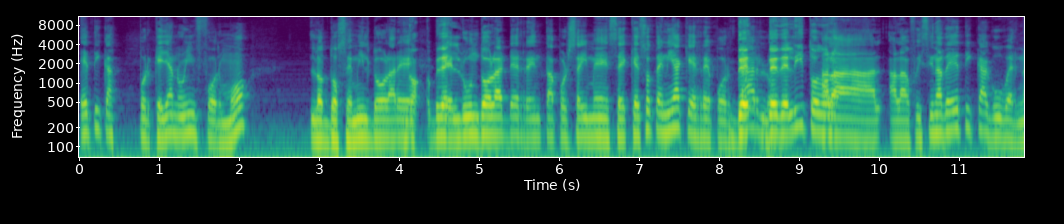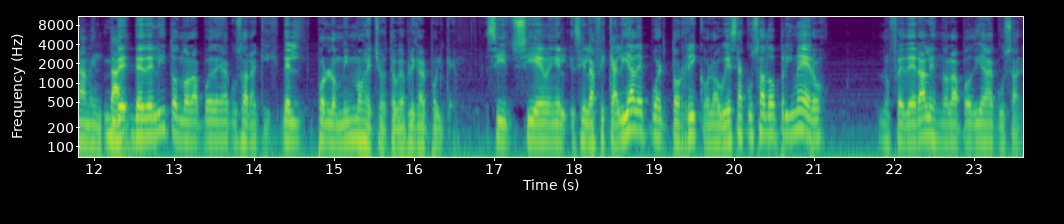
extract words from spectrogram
éticas porque ella no informó los 12 mil dólares, No, de- el un dólar de renta por seis meses, que eso tenía que reportarlo de delito no a, la, la, a la Oficina de Ética Gubernamental. de, de delito no la pueden acusar aquí del, por los mismos hechos. Te voy a explicar por qué. Si, si, en el, si la Fiscalía de Puerto Rico la hubiese acusado primero, los federales no la podían acusar.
